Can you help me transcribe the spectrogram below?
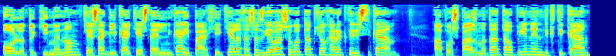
όλο το κείμενο και στα αγγλικά και στα ελληνικά υπάρχει εκεί, αλλά θα σας διαβάσω εγώ τα πιο χαρακτηριστικά αποσπάσματα, τα οποία είναι ενδεικτικά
